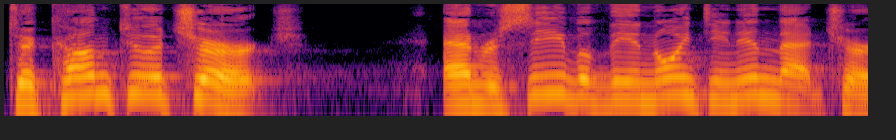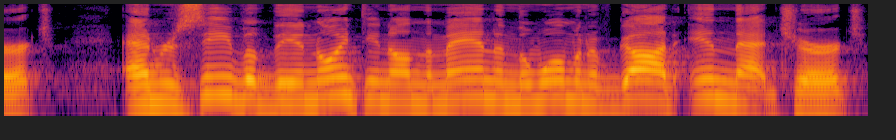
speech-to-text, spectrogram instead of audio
to come to a church and receive of the anointing in that church and receive of the anointing on the man and the woman of God in that church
